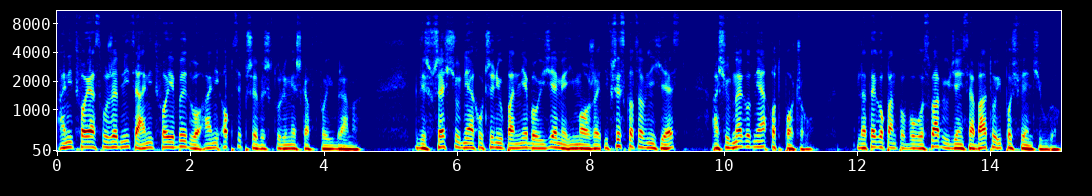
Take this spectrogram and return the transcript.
ani Twoja służebnica, ani Twoje bydło, ani obcy przybysz, który mieszka w Twoich bramach. Gdyż w sześciu dniach uczynił Pan niebo i ziemię i morze i wszystko, co w nich jest, a siódmego dnia odpoczął. Dlatego Pan pobłogosławił dzień sabatu i poświęcił go.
